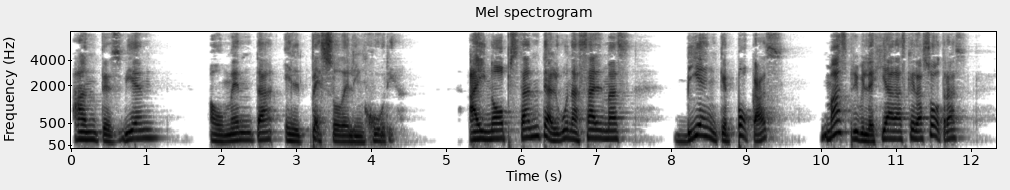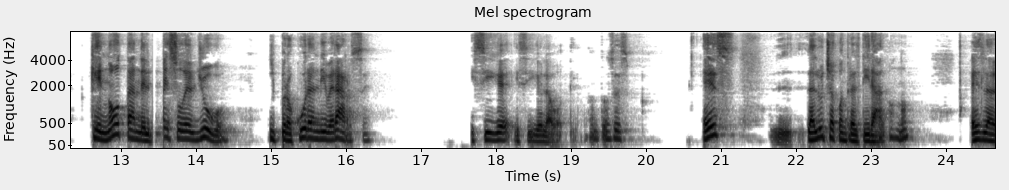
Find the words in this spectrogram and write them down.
antes bien aumenta el peso de la injuria. Hay no obstante algunas almas, bien que pocas, más privilegiadas que las otras, que notan el peso del yugo y procuran liberarse. Y sigue y sigue la botina. Entonces, es la lucha contra el tirano, ¿no? Es la,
